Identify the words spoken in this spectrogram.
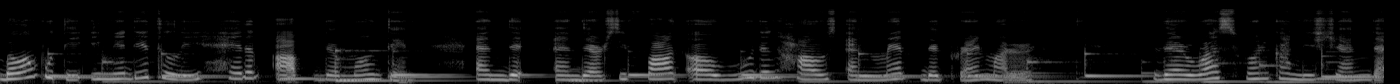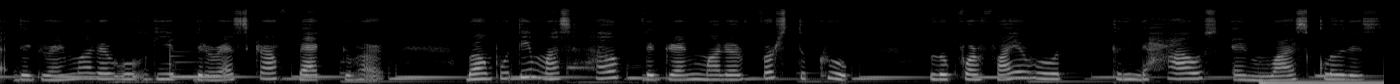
Bawang Putih immediately headed up the mountain, and, the, and there she found a wooden house and met the grandmother. There was one condition that the grandmother would give the red scarf back to her. Bawang Putih must help the grandmother first to cook, look for firewood, clean the house, and wash clothes.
